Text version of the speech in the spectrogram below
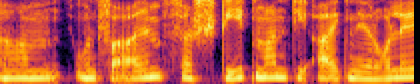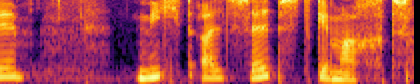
Ähm, und vor allem versteht man die eigene Rolle nicht als selbstgemacht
